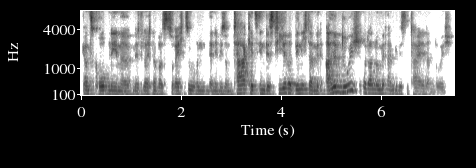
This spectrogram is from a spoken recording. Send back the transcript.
ganz grob nehme, mir vielleicht noch was zurechtsuchen, wenn ich so einen Tag jetzt investiere, bin ich dann mit allem durch oder nur mit einem gewissen Teil dann durch?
